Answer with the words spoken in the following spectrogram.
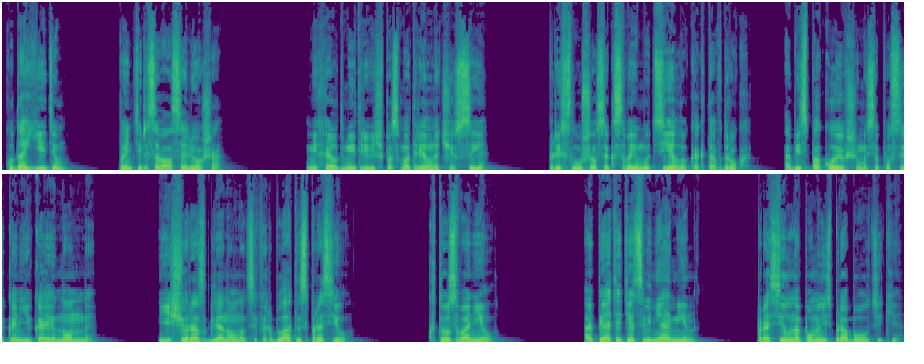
«Куда едем?» Поинтересовался Лёша. Михаил Дмитриевич посмотрел на часы, прислушался к своему телу, как-то вдруг обеспокоившемуся после коньяка и нонны, еще раз глянул на циферблат и спросил. «Кто звонил?» «Опять отец Вениамин. Просил напомнить про болтики».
